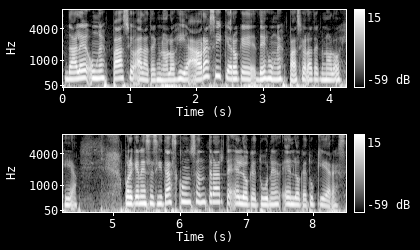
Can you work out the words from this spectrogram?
Dale un espacio a la tecnología. Ahora sí quiero que deje un espacio a la tecnología porque necesitas concentrarte en lo que tú, en lo que tú quieres.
